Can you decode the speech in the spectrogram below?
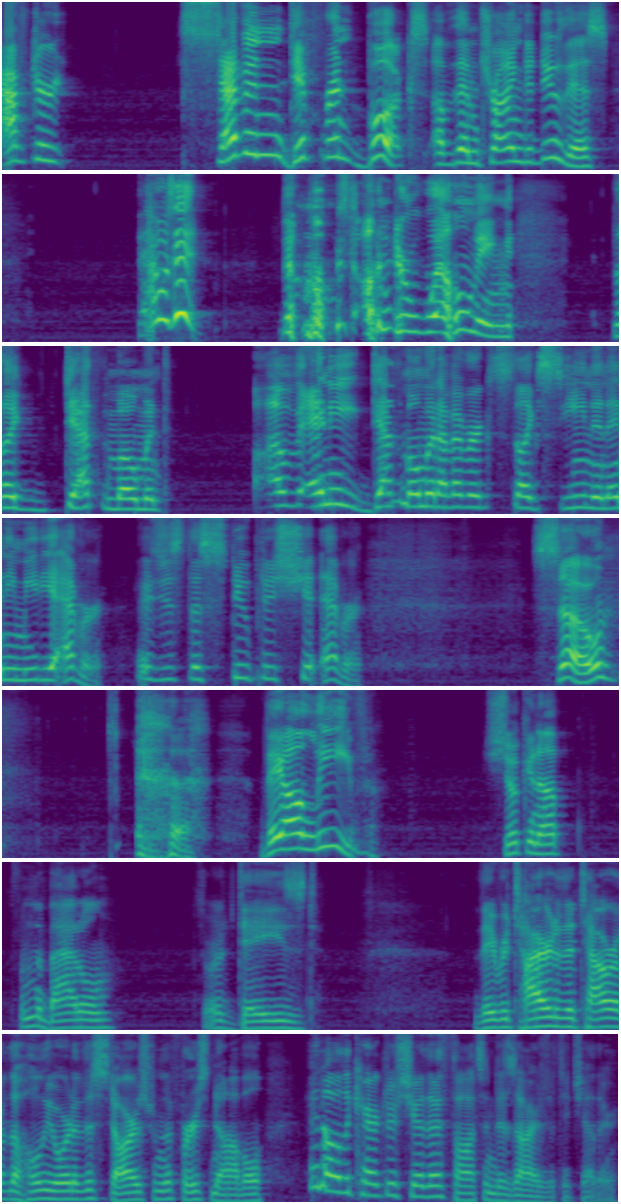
After seven different books of them trying to do this, that was it. The most underwhelming like death moment of any death moment I've ever like seen in any media ever. It's just the stupidest shit ever. So they all leave, shooken up from the battle, sort of dazed. They retire to the Tower of the Holy Order of the Stars from the first novel, and all the characters share their thoughts and desires with each other.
